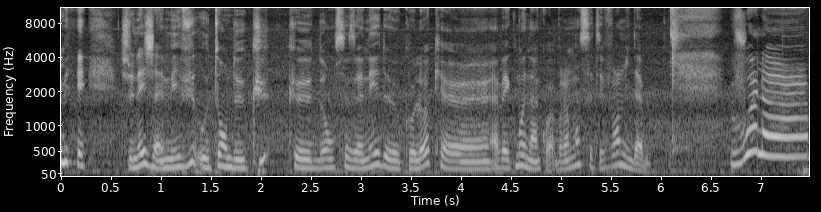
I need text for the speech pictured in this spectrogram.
mais je n'ai jamais vu autant de cul que dans ces années de colloque euh, avec Mona, quoi. Vraiment, c'était formidable. Voilà.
